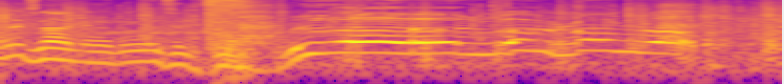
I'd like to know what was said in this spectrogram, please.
That's not gonna do anything.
